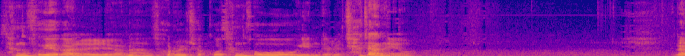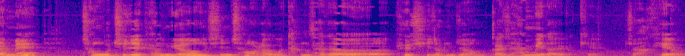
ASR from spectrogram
상속에 관련한 서류를 찾고 상속인들을 찾아내요. 그 다음에 청구 취지 변경 신청을 하고 당사자 표시 정정까지 합니다. 이렇게 쫙 해요.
